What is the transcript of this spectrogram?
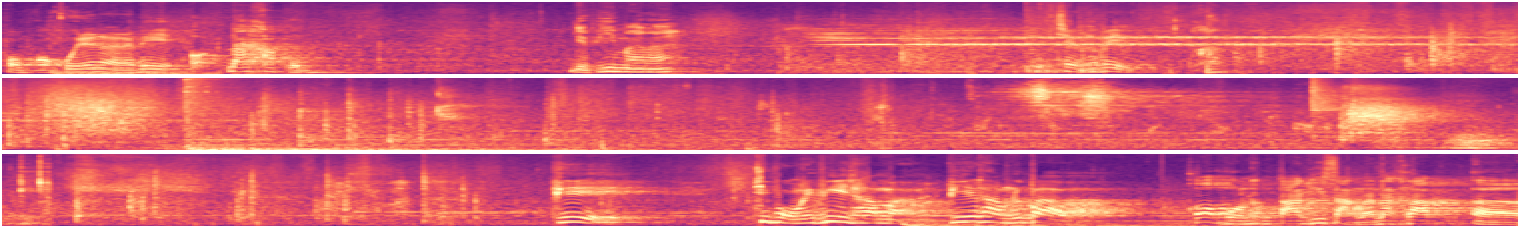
ผมขอคุยด้วยหน่อยนะพี่ได้ครับผม เดี๋ยวพี่มานะ เชิญครับพี่ ครับ พี่ ที่ผมให้พี่ทำอะ พี่จะทำหรือเปล่าก็ผมทำตามที่สั่งแล้วนะครับเอ่อ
